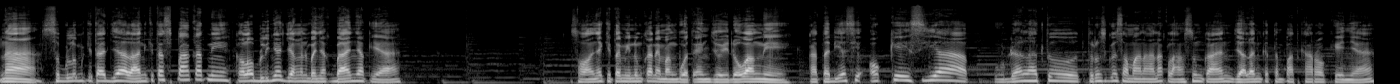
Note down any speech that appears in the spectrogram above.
Nah, sebelum kita jalan, kita sepakat nih kalau belinya jangan banyak-banyak ya. Soalnya kita minum kan emang buat enjoy doang nih. Kata dia sih oke okay, siap. Udahlah tuh. Terus gue sama anak-anak langsung kan jalan ke tempat karaoke-nya.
